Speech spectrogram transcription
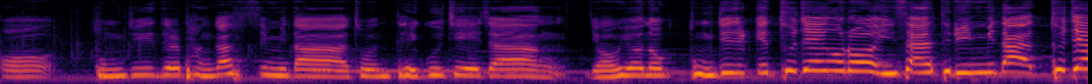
어, 동지들 반갑습니다. 전 대구지회장 여현옥 동지들께 투쟁으로 인사드립니다. 투쟁!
